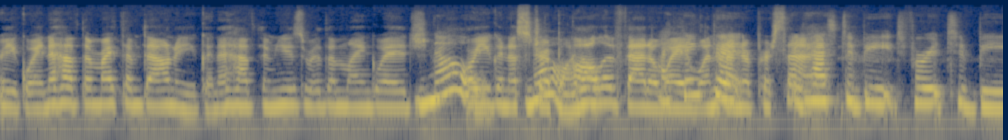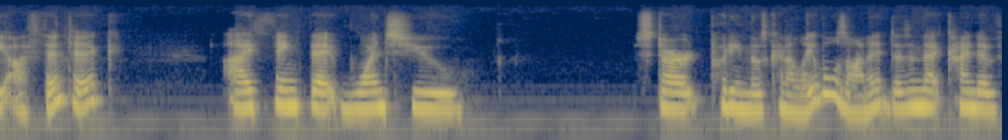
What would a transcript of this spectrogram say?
Are you going to have them write them down? Are you going to have them use rhythm language? No. Or are you going to strip no, all of that away think one that hundred percent? It has to be for it to be authentic. I think that once you start putting those kind of labels on it, doesn't that kind of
